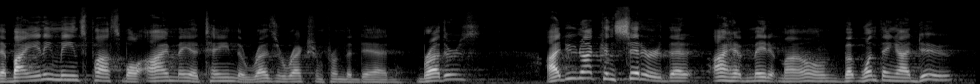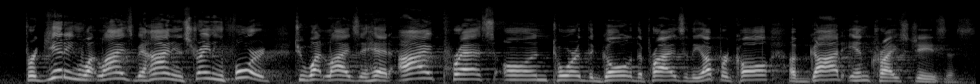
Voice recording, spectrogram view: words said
that by any means possible I may attain the resurrection from the dead. Brothers, I do not consider that I have made it my own, but one thing I do, forgetting what lies behind and straining forward to what lies ahead, I press on toward the goal of the prize of the upper call of God in Christ Jesus.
